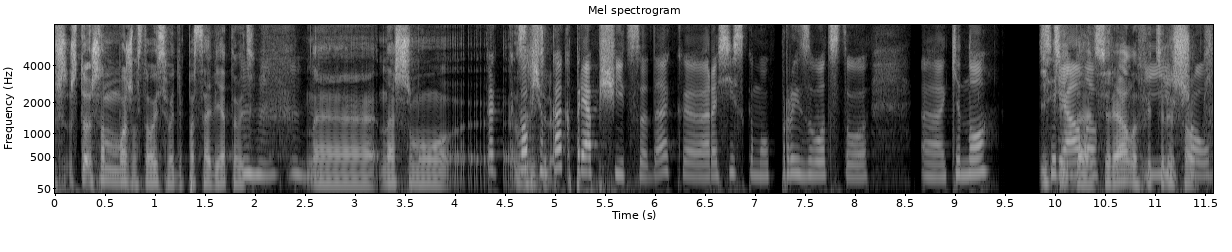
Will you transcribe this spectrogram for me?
Что, что мы можем с тобой сегодня посоветовать Мгм, мгм. э, нашему э, Как, в общем, зрителю? как приобщиться да, к э, российскому производству э, кино, И те- да, сериалов, сериалов и телешоу. шоу.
